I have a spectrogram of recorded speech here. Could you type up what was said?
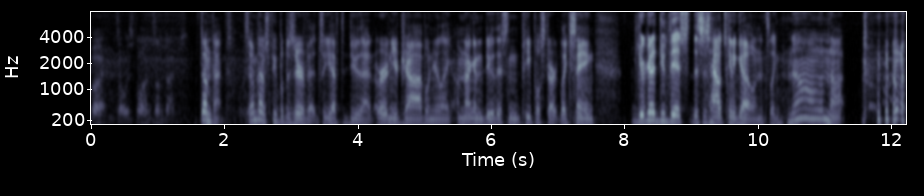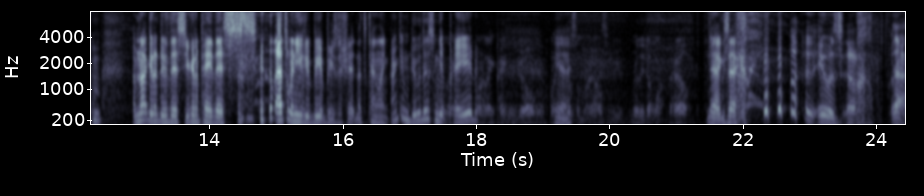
But it's always fun sometimes. Sometimes, sometimes people deserve it, so you have to do that. Or in your job, when you're like, I'm not gonna do this, and people start like saying, you're gonna do this. This is how it's gonna go, and it's like, no, I'm not. I'm not gonna do this. You're gonna pay this. That's when you could be a piece of shit, and it's kind of like I can do this and get Like, paid. Or like, I can. Like, Yeah. else if you really don't want the help. Yeah, exactly. it was. Ugh. Ah.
